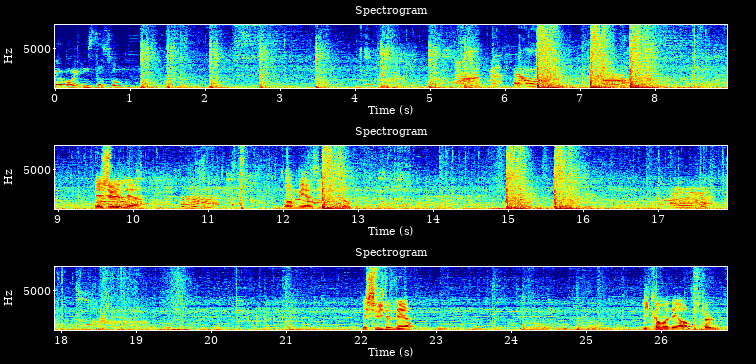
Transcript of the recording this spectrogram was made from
Ich einfach Insta-Sub. Ist wieder leer. So mehr als ich so. Ist wieder leer. Wie kann man die aufstellen?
